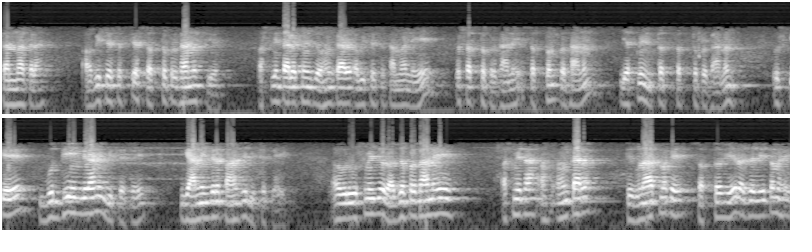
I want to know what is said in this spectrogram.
तन्मात्रा। अविशेष से सत्व प्रधान से अस्मिता लक्षण जो अहंकार, अविशेष सामान्य है तो सत्व प्रधान है। सत्वम प्रधानम यस्मिन तत्सत्व प्रधानम उसके बुद्धि इंद्रिया विशेष है ज्ञान ज्ञानेन्द्र पाँच विशेष है। और उसमें जो रज प्रधान है, अस्मिता, अहंकार, त्रिगुणात्मक है सत्व भी है रज भी है।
